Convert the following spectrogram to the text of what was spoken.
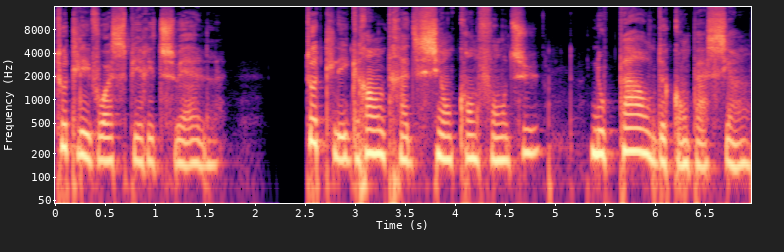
toutes les voies spirituelles. Toutes les grandes traditions confondues nous parlent de compassion.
